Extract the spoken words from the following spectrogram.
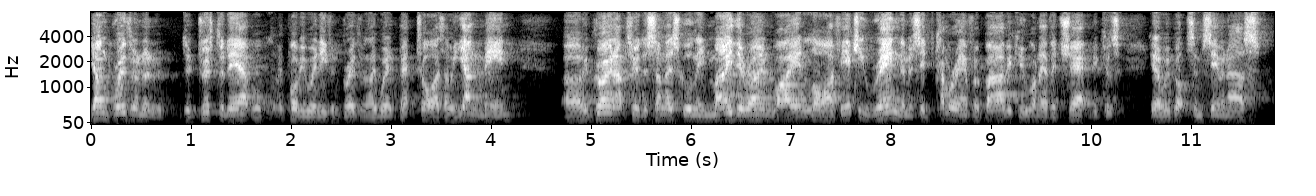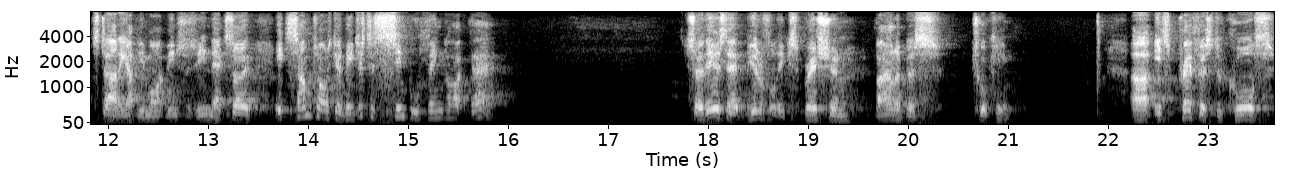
young brethren that had drifted out, or they probably weren't even brethren, they weren't baptised, they were young men uh, who'd grown up through the Sunday school and then made their own way in life. He actually rang them and said, come around for a barbecue, want to have a chat because, you know, we've got some seminars starting up, you might be interested in that. So it's sometimes going to be just a simple thing like that. So there's that beautiful expression, Barnabas took him. Uh, it's prefaced, of course,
